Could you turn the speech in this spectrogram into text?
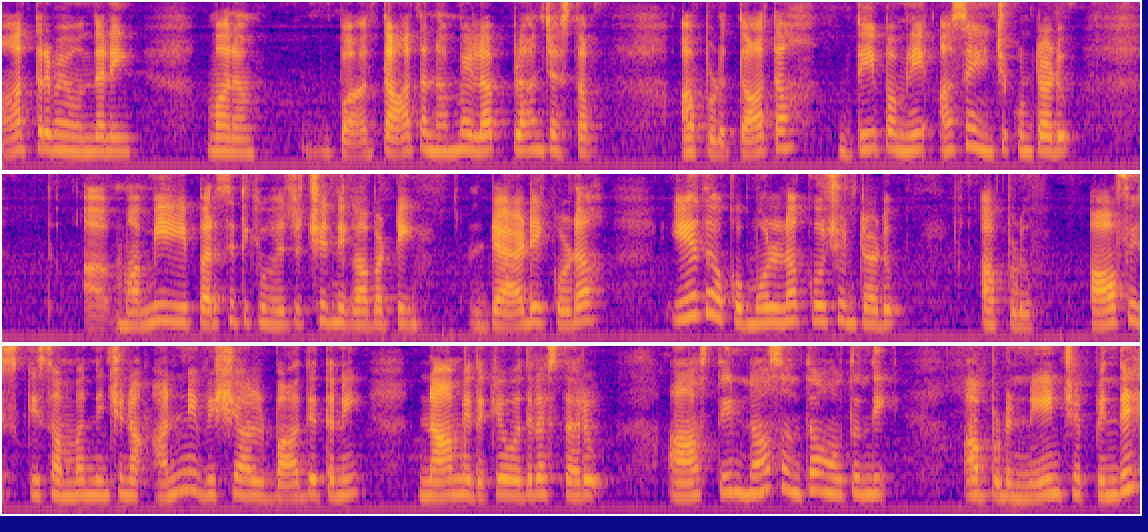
మాత్రమే ఉందని మనం తాత నమ్మేలా ప్లాన్ చేస్తాం. అప్పుడు తాత దీపంని అసహించుకుంటాడు. మమ్మీ ఈ పరిస్థితికి వచ్చింది కాబట్టి డాడీ కూడా ఏదో ఒక మూలన కూర్చుంటాడు. అప్పుడు ఆఫీస్కి సంబంధించిన అన్ని విషయాల బాధ్యతని నా మీదకే వదిలేస్తారు. ఆస్తి నా సొంతం అవుతుంది. అప్పుడు నేను చెప్పిందే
